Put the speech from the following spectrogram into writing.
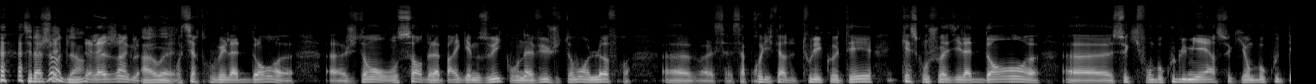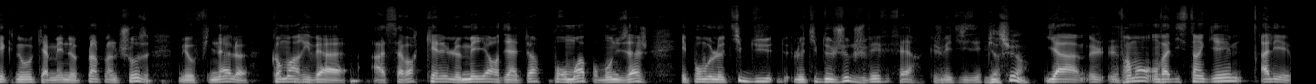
C'est la jungle. Hein. C'est la jungle. Ah ouais. On s'y retrouvait là-dedans. Euh, euh, justement, on sort de la Paris Games Week. On a vu justement l'offre. Euh, ça, prolifère de tous les côtés. Qu'est-ce qu'on choisit là-dedans Ceux qui font beaucoup de lumière, ceux qui ont beaucoup de techno, qui amènent plein plein de choses. Mais au final, comment arriver à, savoir quel est le meilleur ordinateur pour moi, pour mon usage et pour le type, du, le type de jeu que je vais faire, que je vais utiliser. Bien sûr. Il y a vraiment, on va distinguer, allez,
